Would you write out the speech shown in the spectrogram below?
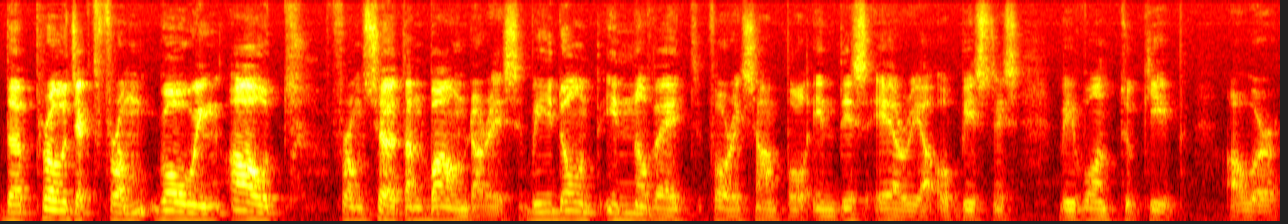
the project from going out from certain boundaries. We don't innovate, for example, in this area of business. We want to keep our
